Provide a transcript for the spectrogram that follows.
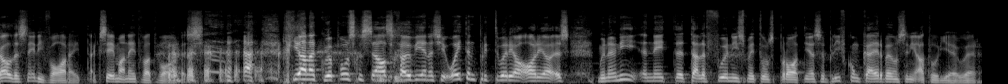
Wel, dis net die waarheid. Ek sê maar net wat waar is. Gian, ek hoop ons gesels gou weer en as jy ooit in Pretoria area is, moet nou nie net uh, telefonies met ons praat nie. Asseblief kom kuier by ons in die ateljee, hoor.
